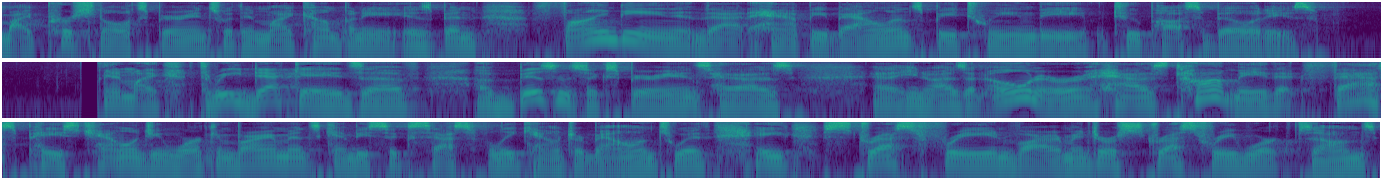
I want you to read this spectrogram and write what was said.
my personal experience within my company has been finding that happy balance between the two possibilities. And my three decades of, of business experience has uh, you know as an owner has taught me that fast-paced challenging work environments can be successfully counterbalanced with a stress-free environment or stress-free work zones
